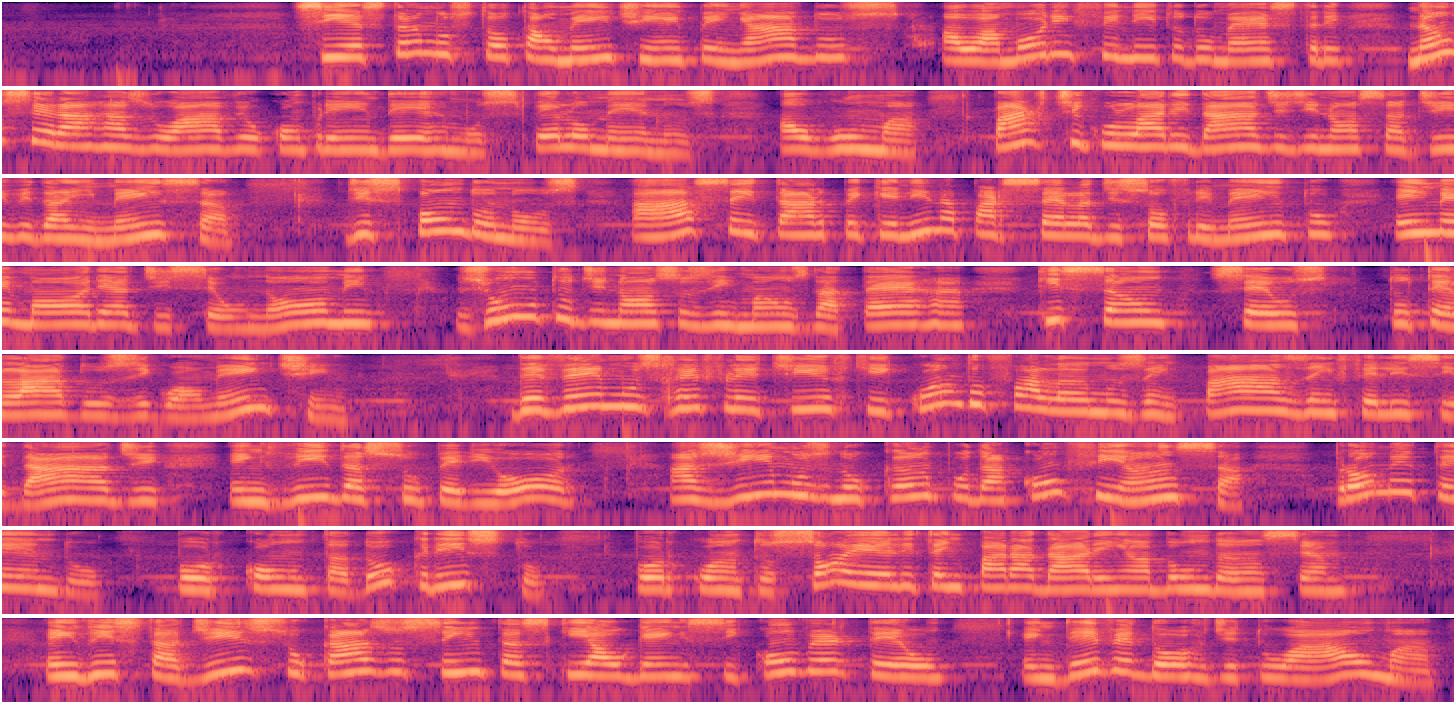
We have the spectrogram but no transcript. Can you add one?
Se estamos totalmente empenhados ao amor infinito do Mestre, não será razoável compreendermos, pelo menos, alguma particularidade de nossa dívida imensa dispondo-nos a aceitar pequenina parcela de sofrimento em memória de seu nome, junto de nossos irmãos da terra, que são seus tutelados igualmente? Devemos refletir que quando falamos em paz, em felicidade, em vida superior, agimos no campo da confiança, prometendo por conta do Cristo, porquanto só Ele tem para dar em abundância. Em vista disso, caso sintas que alguém se converteu em devedor de tua alma,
